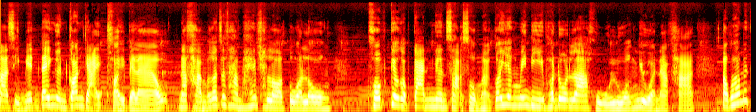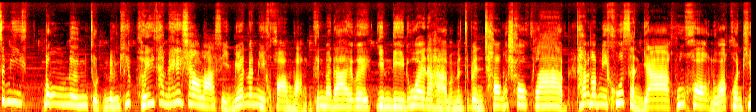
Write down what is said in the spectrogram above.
ราศีเมษได้เงินก้อนใหญ่ถอยไปแล้วนะคะ มันก็จะทำให้ชะลอตัวลงภพเกี่ยวกับการเงินสะสมอะก็ยังไม่ดีเพราะโดนราหูล้วงอยู่นะคะ แต่ว่ามันจะมีตรงหนึ่งจุดหนึ่งที่เฮ้ยทำให้ชาวราศีเมษมันมีความหวังขึ้นมาได้เว้ยยินดีด้วยนะคะ มันจะเป็นช่องโชคลาภถ้าเรามีคู่สัญญาคู่ครองหรือว่าคนที่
